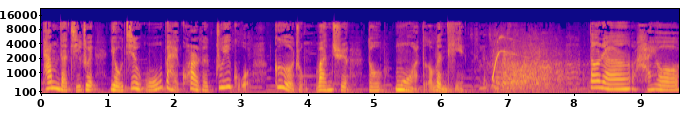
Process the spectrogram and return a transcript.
它们的脊椎有近五百块的椎骨，各种弯曲。都莫得问题。当然还有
